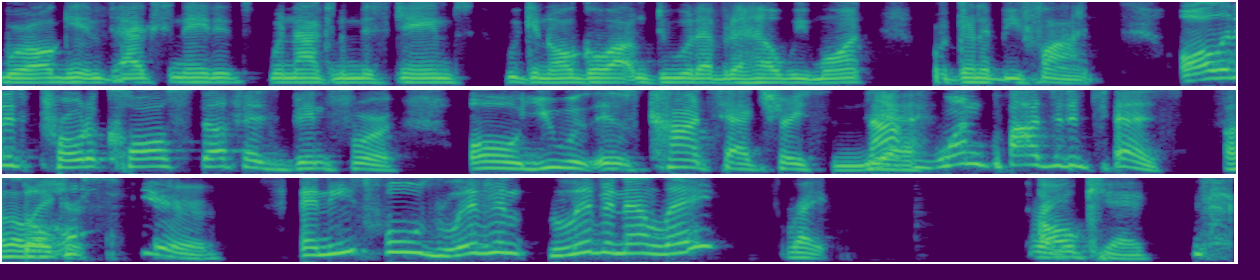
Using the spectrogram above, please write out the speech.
We're all getting vaccinated. We're not going to miss games. We can all go out and do whatever the hell we want. We're going to be fine. All of this protocol stuff has been for, oh, you was it was contact tracing, not yeah. one positive test on the, the Lakers whole year. And these fools live in live in LA. Right. right. Okay.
